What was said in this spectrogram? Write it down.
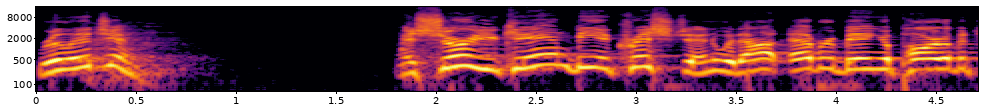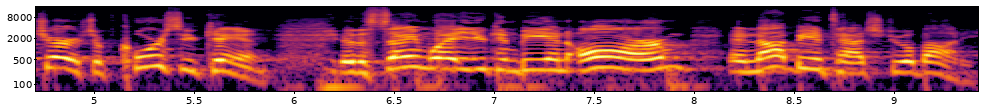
religion. And sure, you can be a Christian without ever being a part of a church. Of course, you can. In the same way, you can be an arm and not be attached to a body.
